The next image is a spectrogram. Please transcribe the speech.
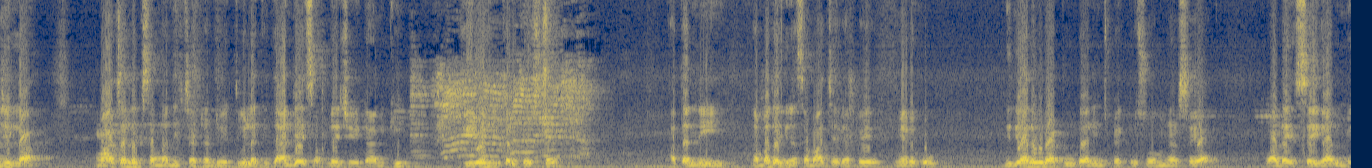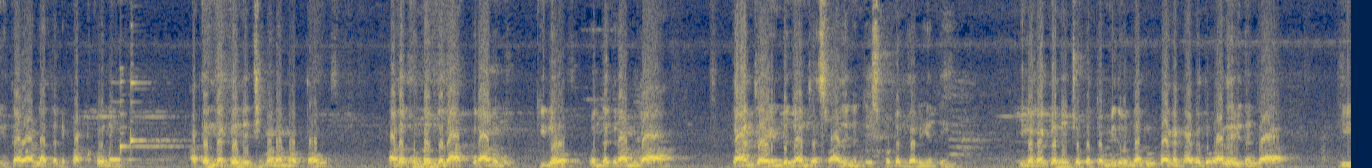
జిల్లా మాచర్లకు సంబంధించినటువంటి వ్యక్తి వీళ్ళకి గాంజాయి సప్లై చేయడానికి ఈరోజు ఇక్కడికి వస్తే అతన్ని నమ్మదగిన సమాచారం మేరకు Miryalaguda two town inspector Soma Narsaiah వాళ్ళ ఎస్ఐ గారు మిగతా వాళ్ళు అతన్ని పట్టుకొని అతని దగ్గర నుంచి మనం మొత్తం పదకొండు వందల గ్రాములు కిలో వంద గ్రాముల గాంజా ఎండు గాంజా స్వాధీనం చేసుకోవడం జరిగింది. వీళ్ళ దగ్గర నుంచి ఒక తొమ్మిది వందల రూపాయల నగదు అదేవిధంగా ఈ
